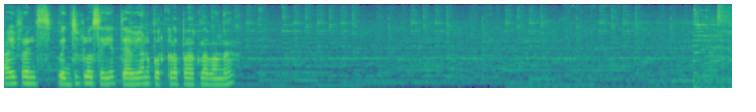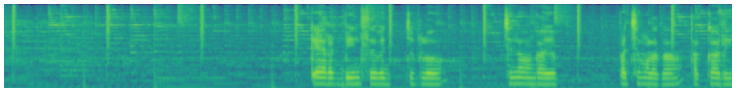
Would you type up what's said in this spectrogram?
ஹாய் ஃப்ரெண்ட்ஸ் வெஜ் ஃப்ளோ செய்ய தேவையான பொருட்களை பார்க்கலாம் வாங்க கேரட் பீன்ஸு வெஜ் ஃப்ளோ சின்ன வெங்காயம் பச்சை மிளகா தக்காளி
